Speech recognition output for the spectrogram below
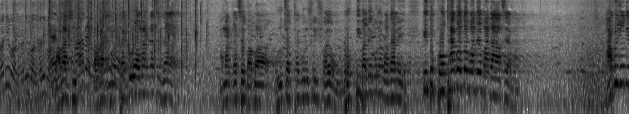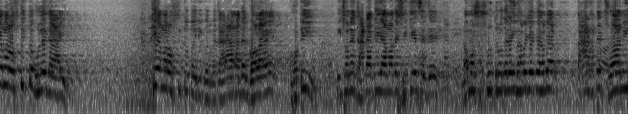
হরি বল হরি বল হরি বল। বাবা বাবা শিব ঠাকুরও আমার কাছে যায়। আমার কাছে বাবা রুচার ঠাকুর সেই স্বয়ং। ভক্তিবাদে কোনো বাধা নেই। কিন্তু প্রথাগত বাদে বাধা আছে আমার। আমি যদি আমার অস্তিত্ব ভুলে যাই কে আমার অস্তিত্ব তৈরি করবে। যারা আমাদের গলায় ঘটি পিছনে ঝাঁটা দিয়ে আমাদের শিখিয়েছে যে নমশূদ্রদের এইভাবে যেতে হবে আর তার হাতে ছোঁয়া আমি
